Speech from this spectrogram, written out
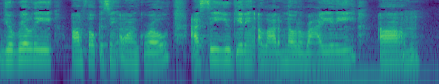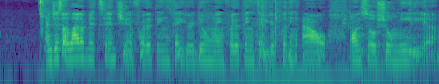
you're really um, focusing on growth. I see you getting a lot of notoriety. Um, and just a lot of attention for the things that you're doing, for the things that you're putting out on social media.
